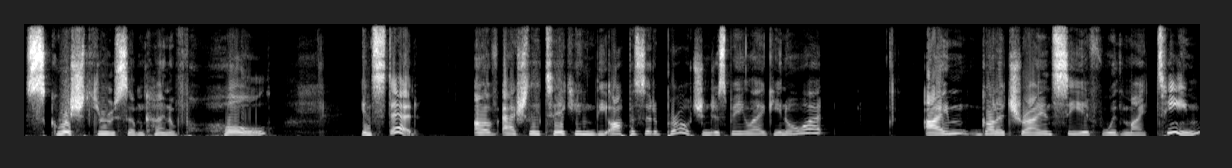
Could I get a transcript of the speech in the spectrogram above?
squish through some kind of hole instead of actually taking the opposite approach and just being like, you know what? I'm gonna try and see if with my team,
